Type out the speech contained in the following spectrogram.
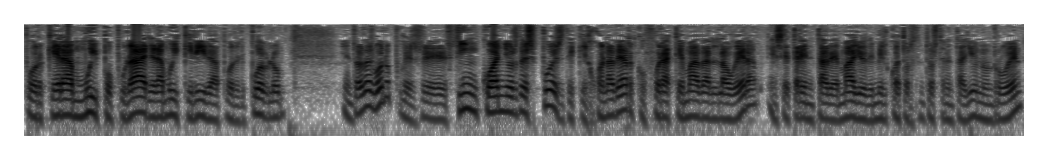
porque era muy popular, era muy querida por el pueblo entonces, bueno, pues eh, cinco años después de que Juana de Arco fuera quemada en la hoguera, ese 30 de mayo de 1431 en Rouen,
